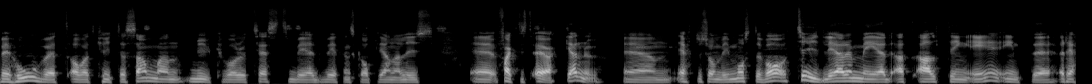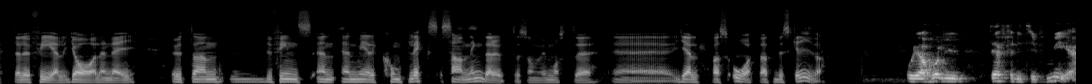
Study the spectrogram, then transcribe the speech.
behovet av att knyta samman mjukvarutest med vetenskaplig analys eh, faktiskt ökar nu ehm, eftersom vi måste vara tydligare med att allting är inte rätt eller fel, ja eller nej, utan det finns en, en mer komplex sanning där ute som vi måste eh, hjälpas åt att beskriva. Och jag håller ju definitivt med.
